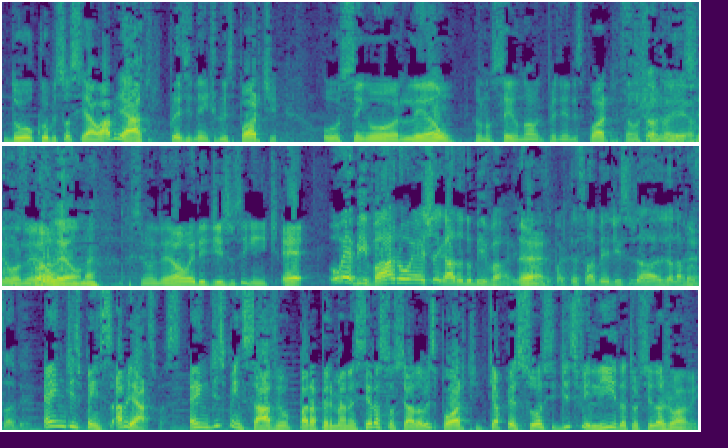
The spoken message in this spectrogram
do clube social. Abre aspas, o presidente do esporte, o senhor Leão, eu não sei o nome do presidente do esporte, então chama ele Leão. senhor Senhor Leão. Leão, né? O senhor Leão, ele disse o seguinte, é Ou é Bivar ou é chegada do Bivar. Então É. você pode ter saber disso, já, já dá pra saber. É indispensável, abre aspas, é indispensável para permanecer associado ao esporte que a pessoa se desfilie da torcida jovem.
